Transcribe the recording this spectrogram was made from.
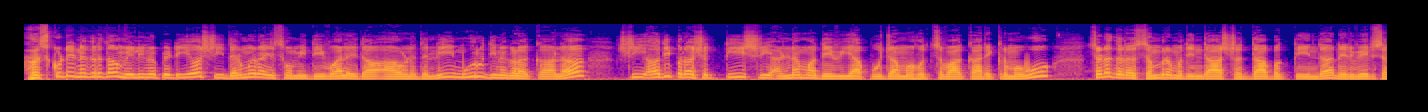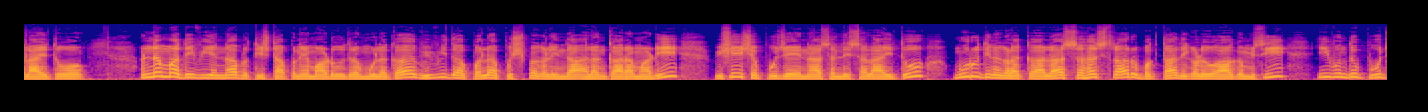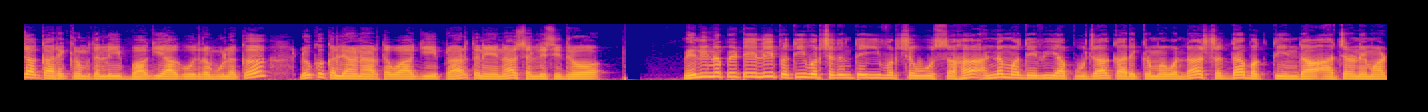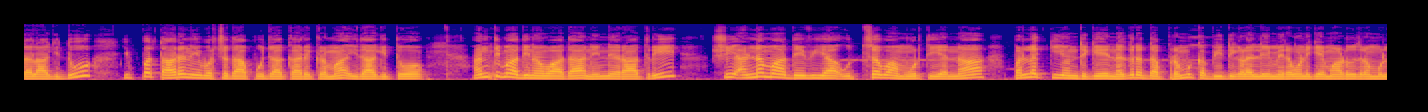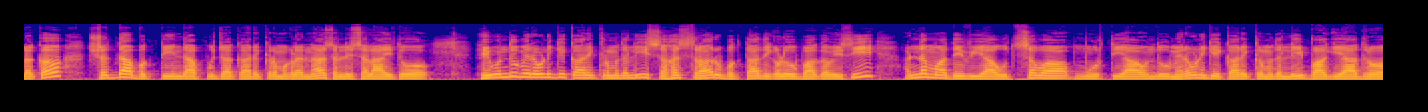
ಹೊಸಕೋಟೆ ನಗರದ ಮೇಲಿನಪೇಟೆಯ ಶ್ರೀ ಧರ್ಮರಾಯಸ್ವಾಮಿ ದೇವಾಲಯದ ಆವರಣದಲ್ಲಿ ಮೂರು ದಿನಗಳ ಕಾಲ ಶ್ರೀ ಆದಿಪರಾಶಕ್ತಿ ಶ್ರೀ ಅಣ್ಣಮ್ಮ ದೇವಿಯ ಪೂಜಾ ಮಹೋತ್ಸವ ಕಾರ್ಯಕ್ರಮವು ಸಡಗರ ಸಂಭ್ರಮದಿಂದ ಶ್ರದ್ಧಾಭಕ್ತಿಯಿಂದ ನೆರವೇರಿಸಲಾಯಿತು. ಅಣ್ಣಮ್ಮ ದೇವಿಯನ್ನು ಪ್ರತಿಷ್ಠಾಪನೆ ಮಾಡುವುದರ ಮೂಲಕ ವಿವಿಧ ಫಲ ಪುಷ್ಪಗಳಿಂದ ಅಲಂಕಾರ ಮಾಡಿ ವಿಶೇಷ ಪೂಜೆಯನ್ನು ಸಲ್ಲಿಸಲಾಯಿತು. ಮೂರು ದಿನಗಳ ಕಾಲ ಸಹಸ್ರಾರು ಭಕ್ತಾದಿಗಳು ಆಗಮಿಸಿ ಈ ಒಂದು ಪೂಜಾ ಕಾರ್ಯಕ್ರಮದಲ್ಲಿ ಭಾಗಿಯಾಗುವುದರ ಮೂಲಕ ಲೋಕ ಕಲ್ಯಾಣಾರ್ಥವಾಗಿ ಪ್ರಾರ್ಥನೆಯನ್ನು ಸಲ್ಲಿಸಿದರು. ಮೇಲಿನಪೇಟೆಯಲ್ಲಿ ಪ್ರತಿ ವರ್ಷದಂತೆ ಈ ವರ್ಷವೂ ಸಹ ಅಣ್ಣಮ್ಮ ದೇವಿಯ ಪೂಜಾ ಕಾರ್ಯಕ್ರಮವನ್ನು ಶ್ರದ್ಧಾಭಕ್ತಿಯಿಂದ ಆಚರಣೆ ಮಾಡಲಾಗಿದ್ದು, ಇಪ್ಪತ್ತಾರನೇ ವರ್ಷದ ಪೂಜಾ ಕಾರ್ಯಕ್ರಮ ಇದಾಗಿತ್ತು. ಅಂತಿಮ ದಿನವಾದ ನಿನ್ನೆ ರಾತ್ರಿ ಶ್ರೀ ಅಣ್ಣಮ್ಮ ದೇವಿಯ ಉತ್ಸವ ಮೂರ್ತಿಯನ್ನು ಪಲ್ಲಕ್ಕಿಯೊಂದಿಗೆ ನಗರದ ಪ್ರಮುಖ ಬೀದಿಗಳಲ್ಲಿ ಮೆರವಣಿಗೆ ಮಾಡುವುದರ ಮೂಲಕ ಶ್ರದ್ಧಾಭಕ್ತಿಯಿಂದ ಪೂಜಾ ಕಾರ್ಯಕ್ರಮಗಳನ್ನು ಸಲ್ಲಿಸಲಾಯಿತು. ಈ ಒಂದು ಮೆರವಣಿಗೆ ಕಾರ್ಯಕ್ರಮದಲ್ಲಿ ಸಹಸ್ರಾರು ಭಕ್ತಾದಿಗಳು ಭಾಗವಹಿಸಿ ಅಣ್ಣಮಾದೇವಿಯ ಉತ್ಸವ ಮೂರ್ತಿಯ ಒಂದು ಮೆರವಣಿಗೆ ಕಾರ್ಯಕ್ರಮದಲ್ಲಿ ಭಾಗಿಯಾದರು.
